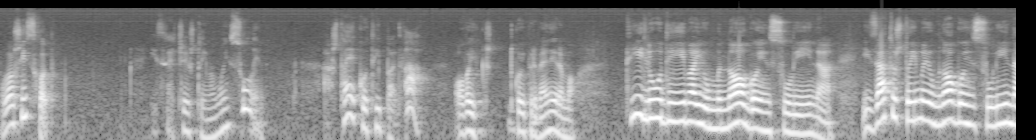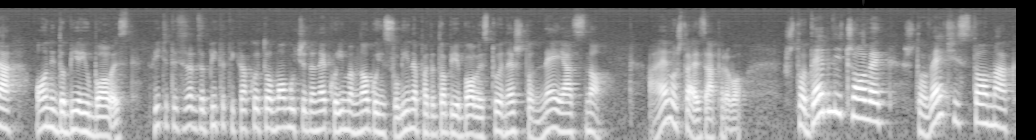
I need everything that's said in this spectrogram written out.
Loš ishod. I sreće je što imamo insulin. A šta je kod tipa 2? Ovaj koji preveniramo. Ti ljudi imaju mnogo insulina i zato što imaju mnogo insulina, oni dobijaju bolest. Vi ćete se sad zapitati kako je to moguće da neko ima mnogo insulina pa da dobije bolest. Tu je nešto nejasno. A evo šta je zapravo. Što deblji čovek, što veći stomak,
